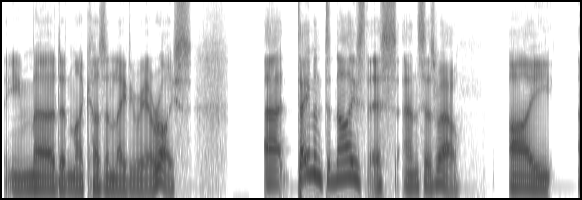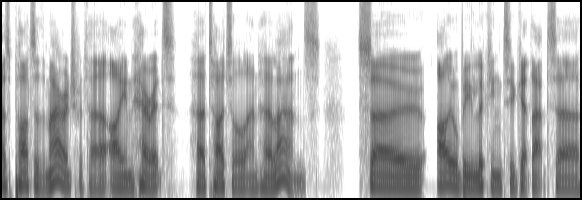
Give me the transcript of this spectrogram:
that you murdered my cousin, Lady Rhea Royce." Uh, Daemon denies this and says, "Well, I, as part of the marriage with her, I inherit her title and her lands." So I will be looking to get that uh,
